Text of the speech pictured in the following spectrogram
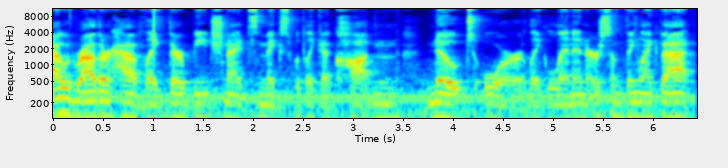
I would rather have like their beach nights mixed with like a cotton note or like linen or something like that.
